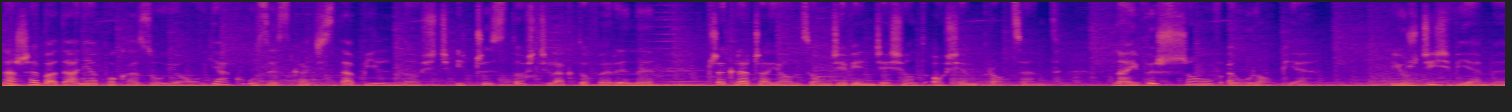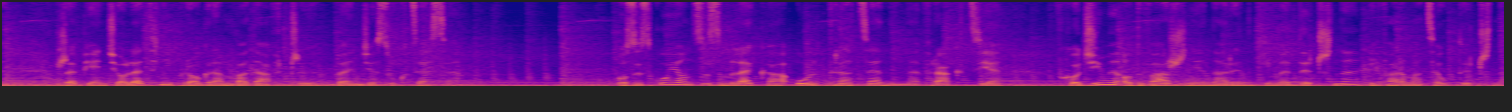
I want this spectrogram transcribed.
Nasze badania pokazują, jak uzyskać stabilność i czystość laktoferyny przekraczającą 98%, najwyższą w Europie. Już dziś wiemy, że pięcioletni program badawczy będzie sukcesem. Pozyskując z mleka ultracenne frakcje, wchodzimy odważnie na rynki medyczne i farmaceutyczne.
